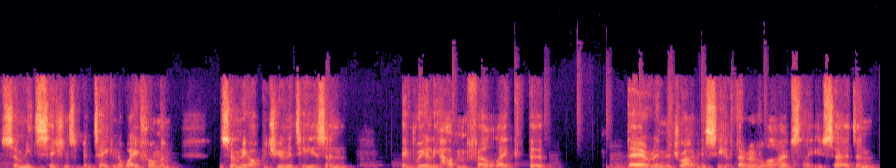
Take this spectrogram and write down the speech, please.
so many decisions have been taken away from them, and so many opportunities, and they really haven't felt like the they're in the driving seat of their own lives, like you said. And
